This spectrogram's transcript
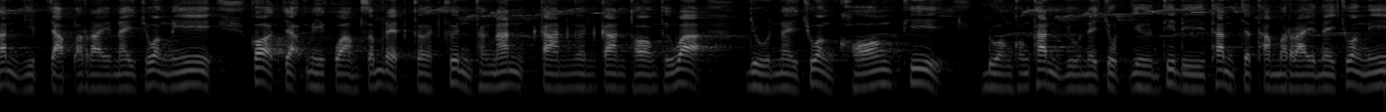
ท่านหยิบจับอะไรในช่วงนี้ ก็จะมีความสำเร็จเกิดขึ้นทั้งนั้นการเงินการทองถือว่าอยู่ในช่วงของที่ดวงของท่านอยู่ในจุดยืนที่ดีท่านจะทำอะไรในช่วงนี้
